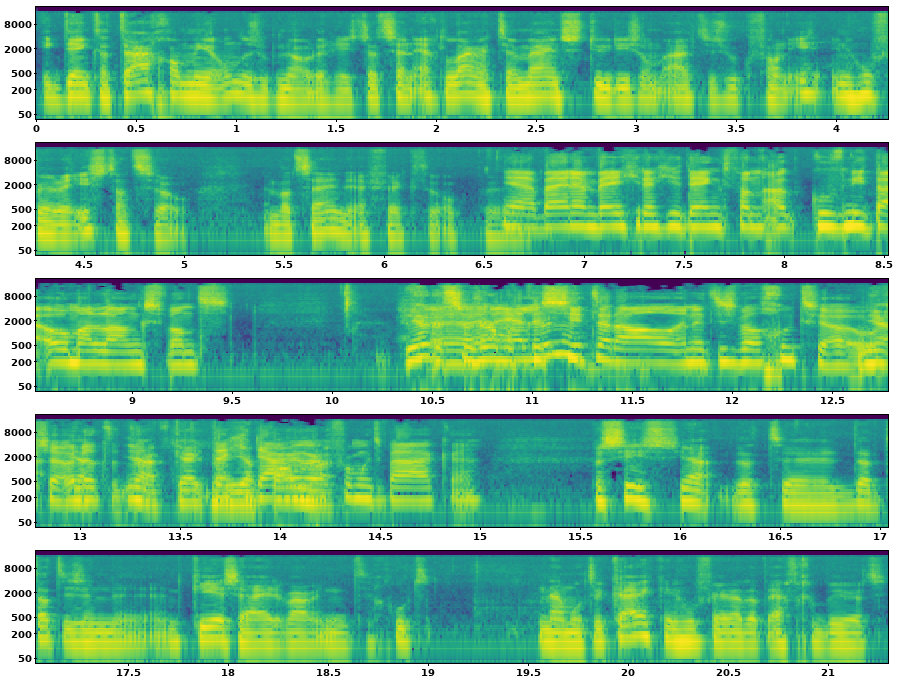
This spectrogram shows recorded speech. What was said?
ik denk dat daar gewoon meer onderzoek nodig is. Dat zijn echt lange termijn studies om uit te zoeken van in hoeverre is dat zo? En wat zijn de effecten op... Uh... Ja, bijna een beetje dat je denkt van oh, ik hoef niet bij oma langs, want ja, dat zou uh, Alice kunnen. zit er al en het is wel goed zo. Ja, of zo. ja, dat dat, ja, kijk dat je daar Japan, heel maar- erg voor moet waken. Precies, ja. Dat, eh, dat, dat is een, een keerzijde waar we het goed naar moeten kijken. In hoeverre dat echt gebeurt.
